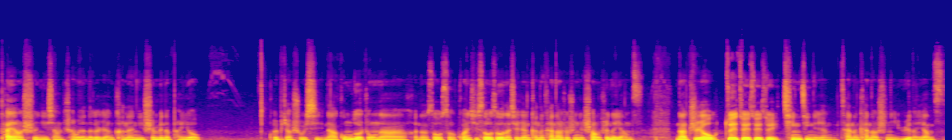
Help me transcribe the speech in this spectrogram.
太阳是你想成为的那个人，可能你身边的朋友会比较熟悉。那工作中呢，可能搜搜关系搜搜那些人，可能看到说是你上升的样子。那只有最最最最亲近的人，才能看到是你月亮样子。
